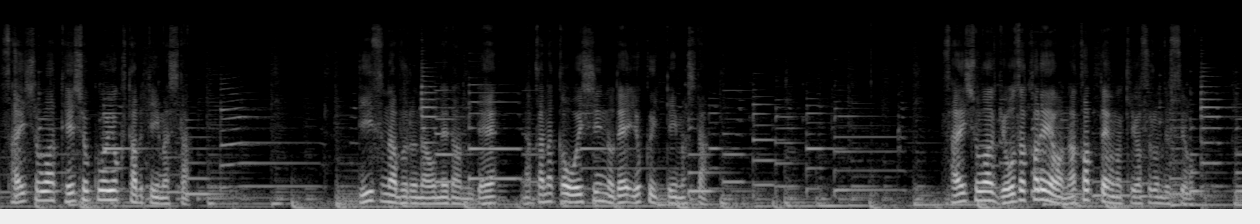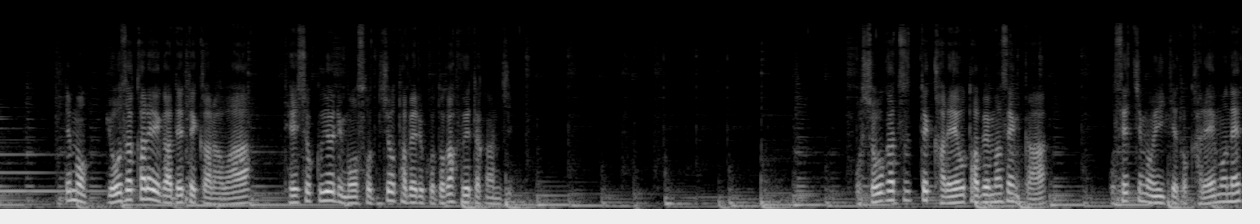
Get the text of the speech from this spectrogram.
最初は定食をよく食べていました。リーズナブルなお値段でなかなか美味しいのでよく行っていました。最初は餃子カレーはなかったような気がするんですよ。でも餃子カレーが出てからは定食よりもそっちを食べることが増えた感じ。お正月ってカレーを食べませんか？おせちもいいけどカレーもねっ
